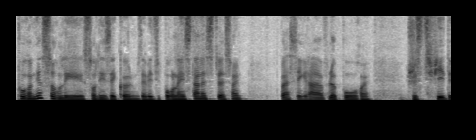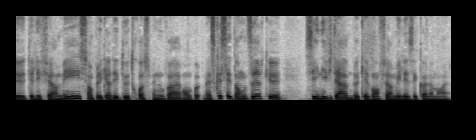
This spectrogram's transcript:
pour revenir sur les, sur les écoles, vous avez dit pour l'instant, la situation est pas assez grave là, pour euh, justifier de, de, les fermer. Si on peut les garder deux, trois semaines ouvertes, on Mais est-ce que c'est donc dire que c'est inévitable qu'elles vont fermer les écoles à Montréal?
